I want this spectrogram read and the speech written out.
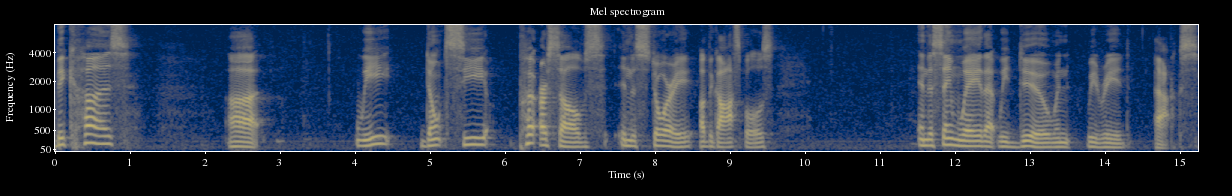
because uh, we don't see put ourselves in the story of the Gospels in the same way that we do when we read Acts.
